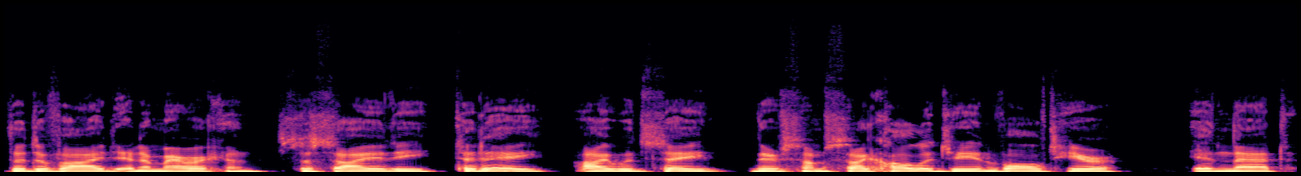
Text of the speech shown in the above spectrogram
the divide in American society today, I would say there's some psychology involved here in that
